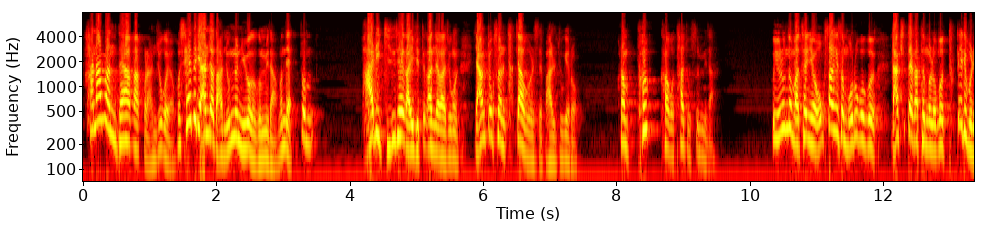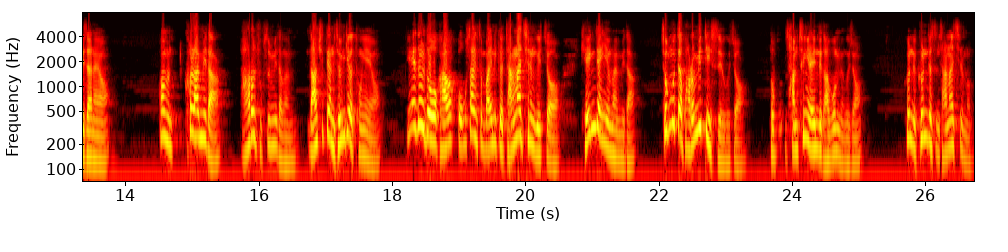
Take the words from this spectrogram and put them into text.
하나만 대가갖고는 안 죽어요. 그 새들이 앉아도 안 죽는 이유가 그겁니다. 근데 좀 발이 긴 새가 이렇게 뜨 앉아가지고 양쪽 선을 탁 잡아버렸어요. 발 두 개로. 그럼 퍽 하고 타 죽습니다. 그 여러분도 마찬가지예요. 옥상에서 모르고 그 낚싯대 같은 걸로 그툭 때려버리잖아요. 그러면 큰일 납니다. 바로 죽습니다. 그럼 낚싯대는 전기가 통해요. 얘들도 가갖고 옥상에서 막 이렇게 장난치는 거 있죠. 굉장히 위험합니다. 전봇대가 바로 밑에 있어요. 그죠? 또 3층이나 이런 데 가보면 그죠? 그런데 그런 데서 장난치면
